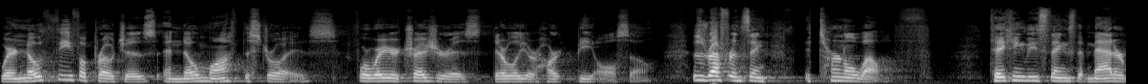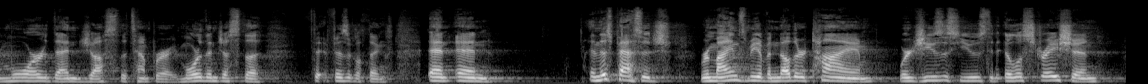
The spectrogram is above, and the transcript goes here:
where no thief approaches and no moth destroys. For where your treasure is, there will your heart be also. This is referencing eternal wealth. Taking these things that matter more than just the temporary, more than just the th- physical things. And, and, and this passage reminds me of another time where Jesus used an illustration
